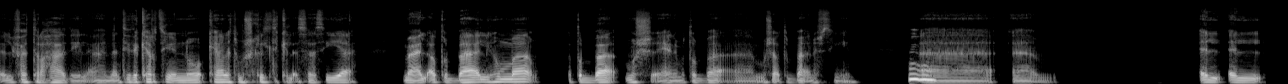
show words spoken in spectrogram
الفترة هذه الآن أنت ذكرتي أنه كانت مشكلتك الأساسية مع الأطباء اللي هم أطباء مش يعني أطباء مش أطباء نفسيين. آه ال ال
